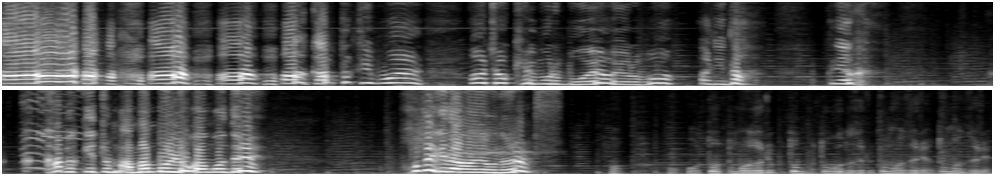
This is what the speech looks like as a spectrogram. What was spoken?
아, 아, 아, 깜짝이 뭐야? 아, 저 괴물은 뭐예요, 여러분? 아니 나 그냥 가- 가볍게 좀 맛만 보려고 한 건데 호되게 당하네 오늘. 어, 어, 또 또 뭔 소리? 소리? 또뭔 소리야? 또 뭔 소리야?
